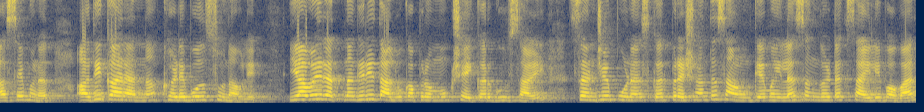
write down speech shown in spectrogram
असे म्हणत अधिकाऱ्यांना खडेबोल सुनावले. यावेळी रत्नागिरी तालुका प्रमुख शेखर घोसाळे संजय पुणसकर प्रशांत साळुंके महिला संघटक सायली पवार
